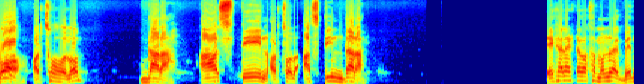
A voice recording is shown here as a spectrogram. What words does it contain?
ব অর্থ হলো দ্বারা। আস্তিন অর্থ হলো আস্তিন দ্বারা। এখানে একটা কথা মনে রাখবেন,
